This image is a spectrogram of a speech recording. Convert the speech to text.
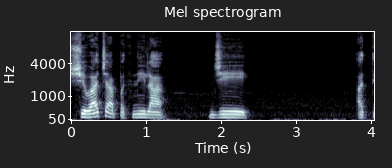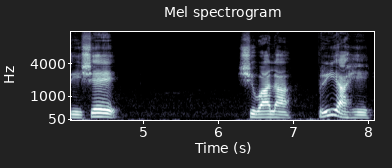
शिवाच्या पत्नीला जी अतिशय शिवाला प्रिय आहे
